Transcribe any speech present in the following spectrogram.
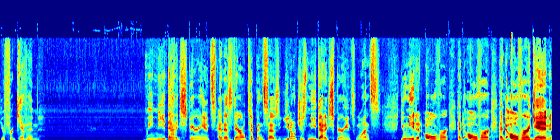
You're forgiven. We need that experience. And as Darryl Tippen says, you don't just need that experience once, you need it over and over and over again.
